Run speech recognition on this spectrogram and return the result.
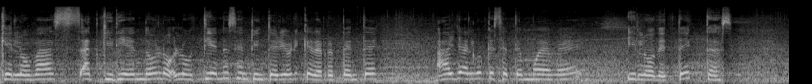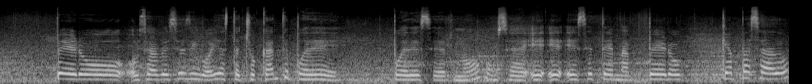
que lo vas adquiriendo, lo, lo tienes en tu interior y que de repente hay algo que se te mueve y lo detectas. Pero, o sea, a veces digo, ay, hasta chocante puede, puede ser, ¿no? O sea, e, e, ese tema. Pero, ¿qué ha pasado?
